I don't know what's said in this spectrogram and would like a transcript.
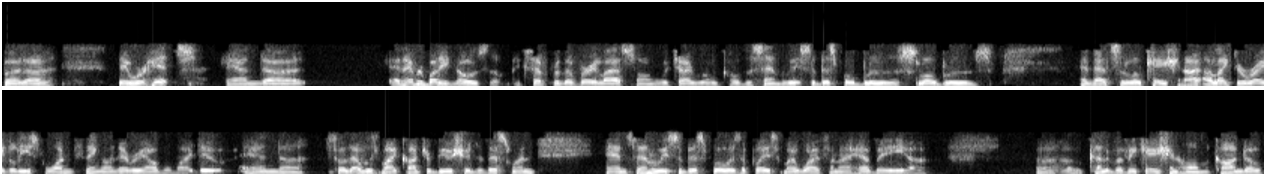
but uh, they were hits, and uh, and everybody knows them except for the very last song which I wrote called the San Luis Obispo Blues, slow blues. and that's the location. I, I like to write at least one thing on every album I do, and uh, so that was my contribution to this one. And San Luis Obispo is a place my wife and I have a uh, uh, kind of a vacation home, a condo,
